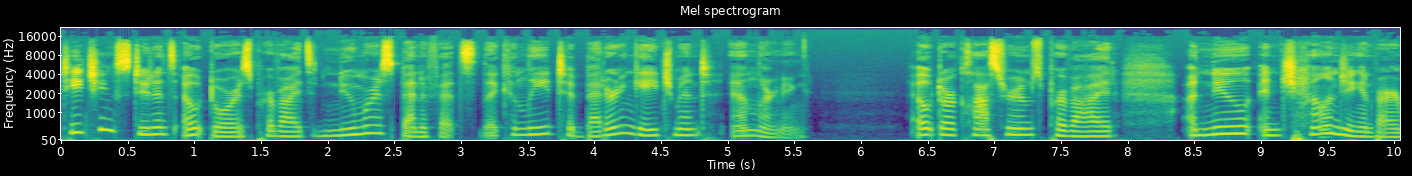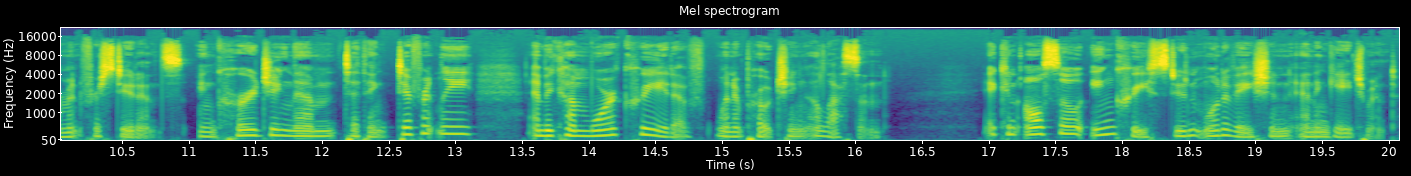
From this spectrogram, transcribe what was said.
Teaching students outdoors provides numerous benefits that can lead to better engagement and learning. Outdoor classrooms provide a new and challenging environment for students, encouraging them to think differently and become more creative when approaching a lesson. It can also increase student motivation and engagement,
